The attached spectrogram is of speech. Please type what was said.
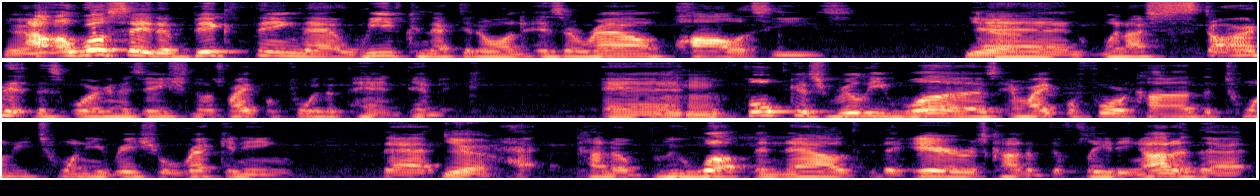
Yeah. I, I will say the big thing that we've connected on is around policies. Yeah. And when I started this organization, it was right before the pandemic. And Mhm. the focus really was, and right before kind of the 2020 racial reckoning that Yeah. ha- kind of blew up, and now the air is kind of deflating out of that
